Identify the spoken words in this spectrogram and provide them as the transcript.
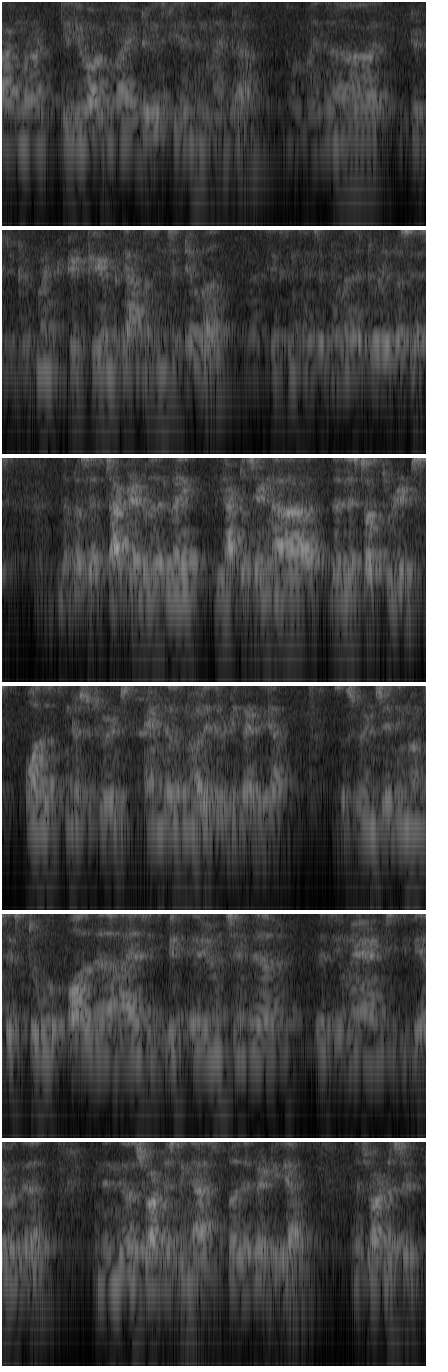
I'm gonna tell you about my interview experience in Mahindra. Now, Mahindra did recruitment, it came to campus in September, the 16th of September, the two-day process. The process started with like, we had to send uh, the list of students, all those interested students, and there was no eligibility criteria. So students ranging from 6 to all the higher CGPAs, everyone sent their resume and CGPA over there. And then there was shortlisting as per the criteria. The shortlisted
